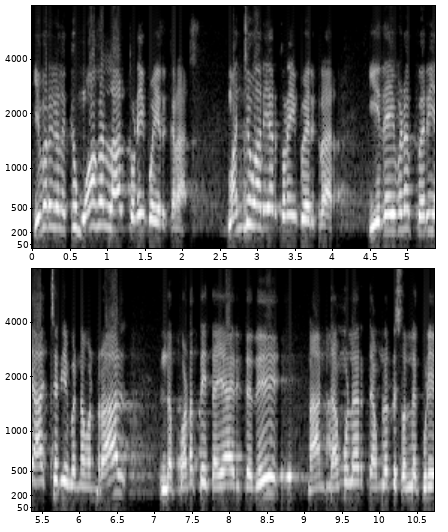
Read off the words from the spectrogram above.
இவர்களுக்கு மோகன்லால் துணை போயிருக்கிறார். மஞ்சு வாரியார் துணை போயிருக்கிறார். இதை விட பெரிய ஆச்சரியம் என்னவென்றால் இந்த படத்தை தயாரித்தது நான் தமிழர் தமிழர் சொல்லக்கூடிய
